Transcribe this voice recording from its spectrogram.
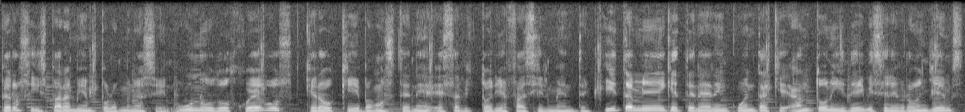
Pero si disparan bien por lo menos en uno o dos juegos, creo que vamos a tener esa victoria fácilmente. Y también hay que tener en cuenta que Anthony Davis y LeBron James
